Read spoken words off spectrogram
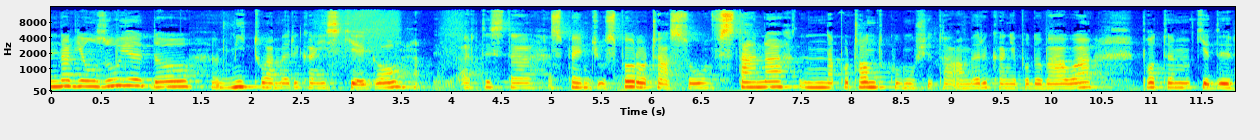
nawiązuje do mitu amerykańskiego. Artysta spędził sporo czasu w Stanach. Na początku mu się ta Ameryka nie podobała. Potem, kiedy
